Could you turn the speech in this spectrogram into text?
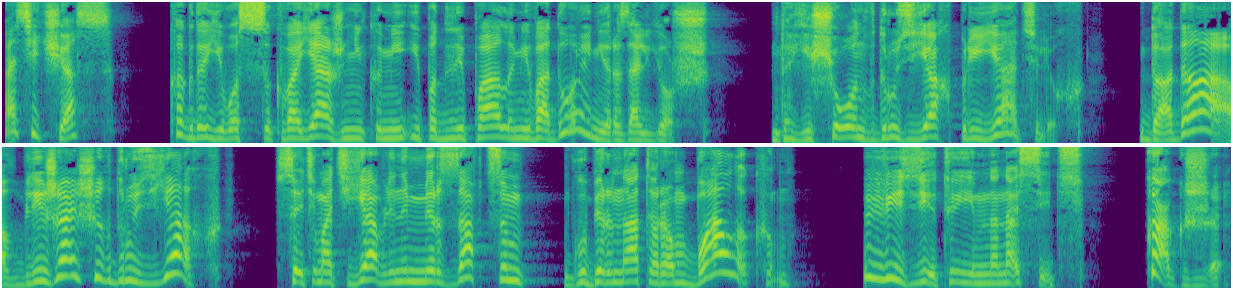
А сейчас, когда его с саквояжниками и подлипалами водой не разольешь, да еще он в друзьях-приятелях. Да-да, в ближайших друзьях с этим отъявленным мерзавцем губернатором Балоком. Визиты им наносить. Как же?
